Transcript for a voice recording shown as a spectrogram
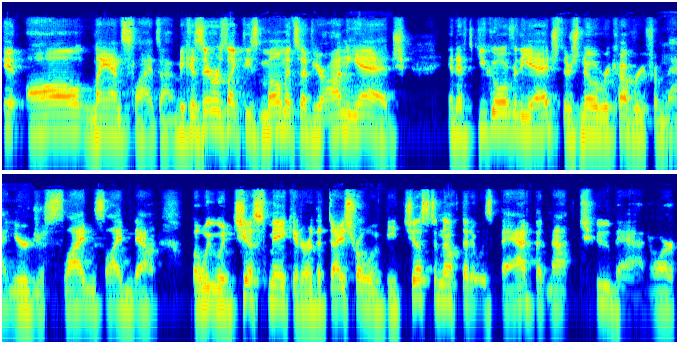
it all landslides on because there was like these moments of you're on the edge and if you go over the edge there's no recovery from that. You're just sliding sliding down. But we would just make it or the dice roll would be just enough that it was bad but not too bad. Or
